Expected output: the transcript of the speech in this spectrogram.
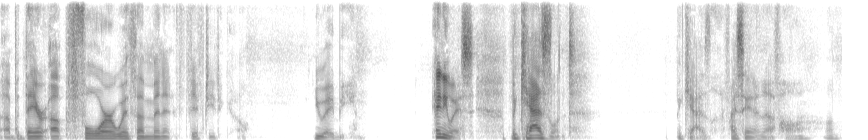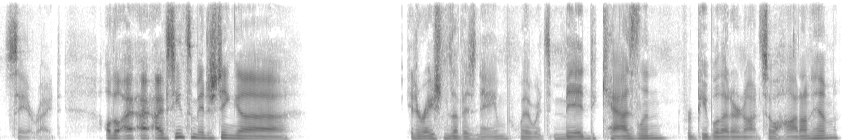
Uh, but they are up four with a minute 50 to go. UAB. Anyways, McCasland. McCasland. If I say it enough, I'll, I'll say it right. Although I, have seen some interesting uh, iterations of his name, whether it's mid Caslin for people that are not so hot on him,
